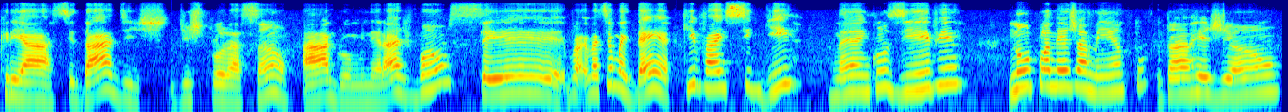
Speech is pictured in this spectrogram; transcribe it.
criar cidades de exploração agrominerais vão ser vai ser uma ideia que vai seguir, né, inclusive no planejamento da região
